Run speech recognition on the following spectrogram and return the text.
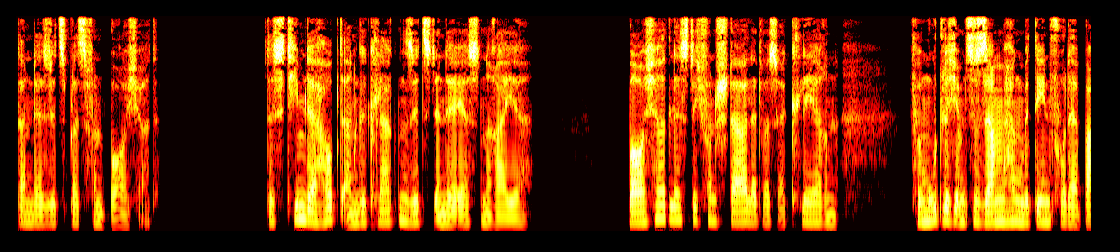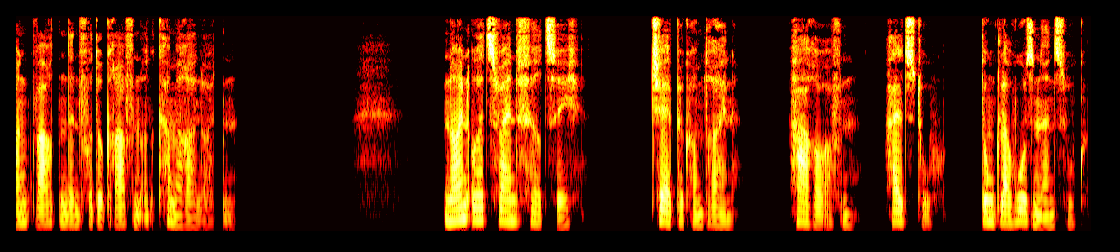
dann der Sitzplatz von Borchardt. Das Team der Hauptangeklagten sitzt in der ersten Reihe, Borchardt lässt sich von Stahl etwas erklären, vermutlich im Zusammenhang mit den vor der Bank wartenden Fotografen und Kameraleuten. 9.42 Uhr. Zschäpe kommt rein. Haare offen, Halstuch, dunkler Hosenanzug.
